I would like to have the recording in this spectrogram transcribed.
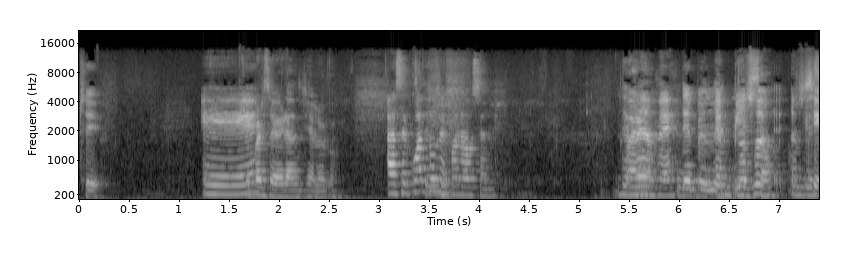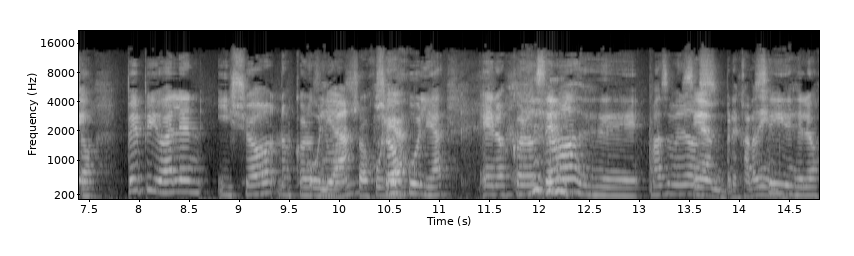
Sí. Eh, Qué perseverancia, loco. ¿Hace cuánto se conocen? Depende. Bueno, Depende. Empiezo, empiezo. sí. Pepi, Valen y yo nos conocemos. Julia. Yo, Julia. Julia, eh, nos conocemos desde más o menos. Siempre, jardín. Sí, desde los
